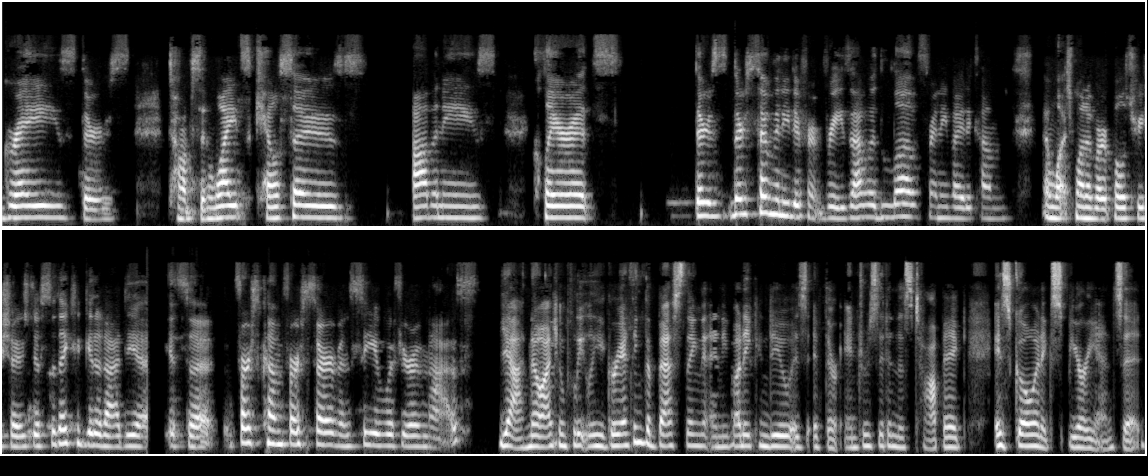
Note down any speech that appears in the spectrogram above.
grays, there's Thompson whites, kelsos, Albanese, clarets, there's there's so many different breeds. I would love for anybody to come and watch one of our poultry shows just so they could get an idea. It's a first come first serve and see with your own eyes. Yeah, no, I completely agree. I think the best thing that anybody can do is if they're interested in this topic is go and experience it.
